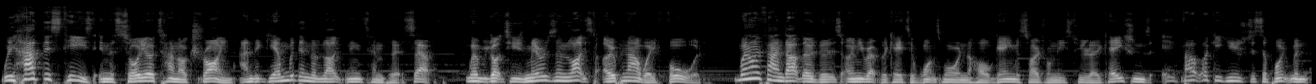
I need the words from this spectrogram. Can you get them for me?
We had this teased in the Soryotanog shrine and again within the lightning temple itself when we got to use mirrors and lights to open our way forward. When I found out though that it's only replicated once more in the whole game aside from these two locations, it felt like a huge disappointment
